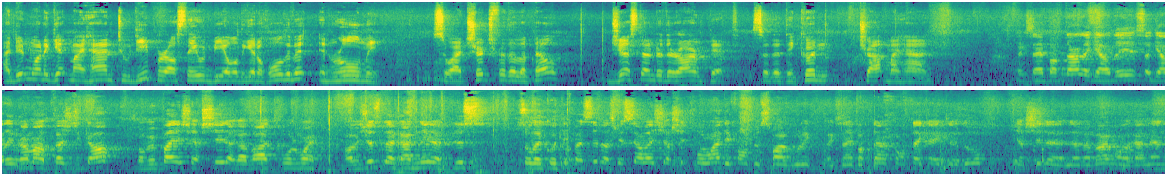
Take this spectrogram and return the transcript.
I didn't want to get my hand too deep, or else they would be able to get a hold of it and roll me. So I'd search for the lapel just under their armpit so that they couldn't trap my hand. Fait que c'est important de garder, se garder vraiment proche du corps. On veut pas aller chercher le revers trop loin. On veut juste le ramener le plus sur le côté possible parce que si on va chercher trop loin, des fois on peut se faire rouler. C'est important, contact avec le dos, chercher le, le revers, on le ramène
